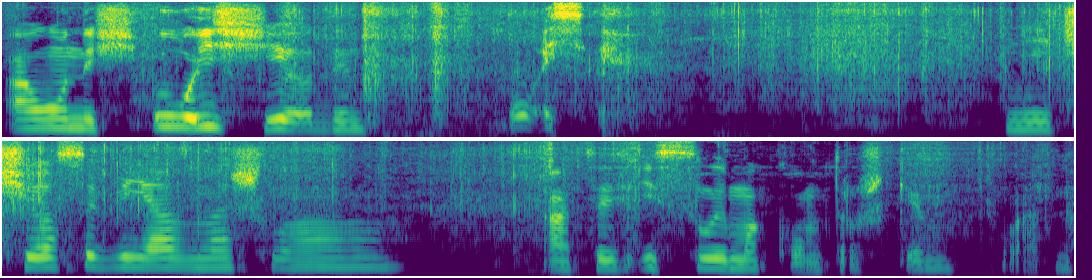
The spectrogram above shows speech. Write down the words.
А он іще. О, іще один. Ось. Нічого собі я знайшла. А, це із слимаком трошки. Ладно.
